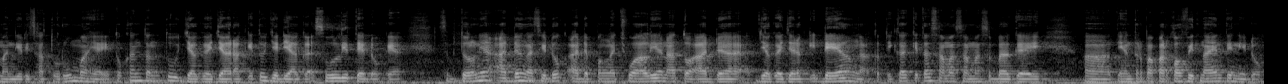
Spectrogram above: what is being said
mandiri satu rumah ya, itu kan tentu jaga jarak itu jadi agak sulit ya dok ya. Sebetulnya ada nggak sih dok, ada pengecualian atau ada jaga jarak ideal nggak ketika kita sama-sama sebagai uh, yang terpapar COVID-19 nih dok?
